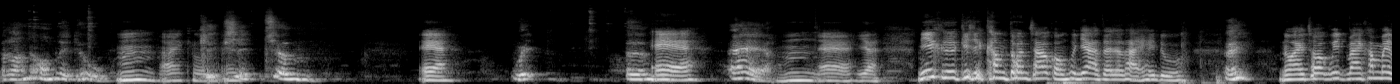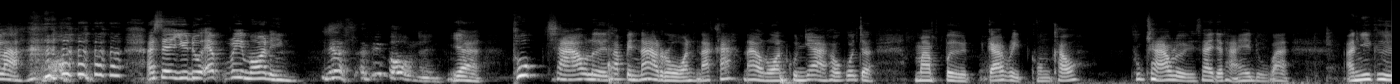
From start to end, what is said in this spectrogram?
Well, I normally do. อืมไอ้คือ Keeps it um, แอร์ with um, แอร์ air. อืมแอร์อย่านี่คือกิจกรรมตอนเช้าของคุณย่าจะจะถ่ายให้ดู Eh? No I talk with my camera I say you do every morning Yes, every morning. อย่าทุกเช้าเลยถ้าเป็นหน้าร้อนนะคะ หน้าร้อนคุณย่าเขาก็จะมาเปิดการิดของเขาทุกเช้าเลยใช่จะถ่ายให้ดูว่า อันนี้คือ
